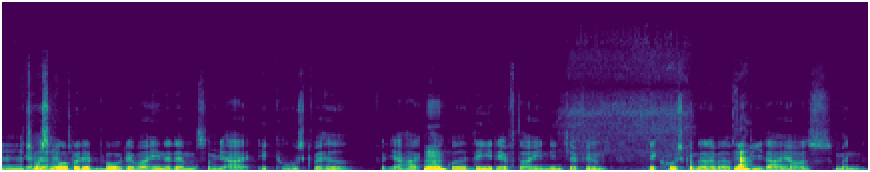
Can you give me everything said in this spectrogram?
Øh, Jeg trods havde alt. håbet lidt på, at det var en af dem, som jeg ikke kan huske, hvad hed. For jeg har, mm. har gået og let efter en ninja-film. Jeg kan ikke huske, om den har været Ja. forbi dig også, men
